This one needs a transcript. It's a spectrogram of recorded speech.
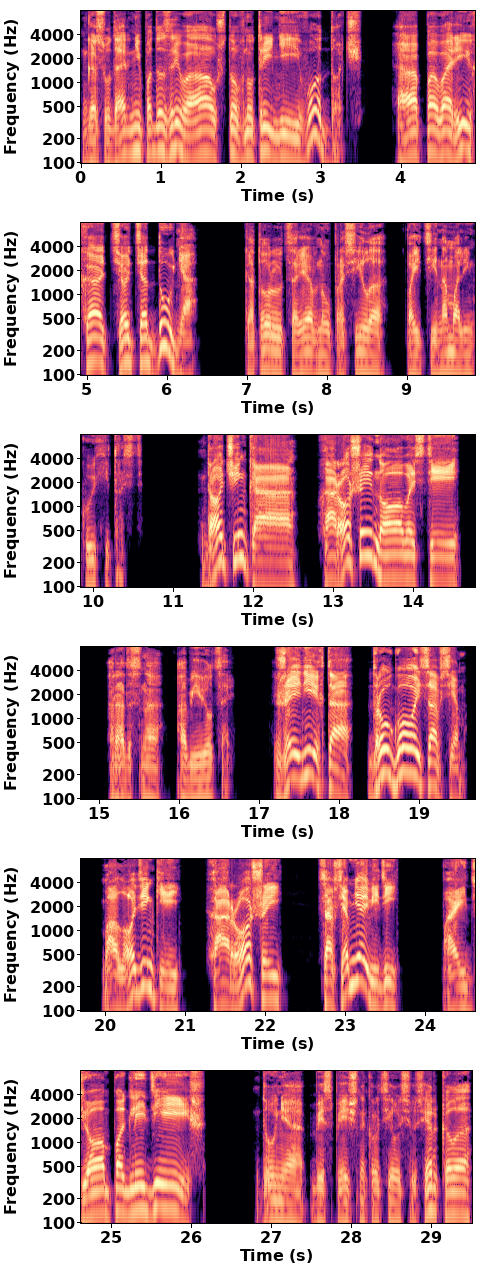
Государь не подозревал, что внутри не его дочь, а повариха тетя Дуня, которую царевна упросила пойти на маленькую хитрость. «Доченька, хорошие новости!» — радостно объявил царь. «Жених-то другой совсем, молоденький, хороший, совсем не овидий. Пойдем поглядишь!» Дуня беспечно крутилась у зеркала,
